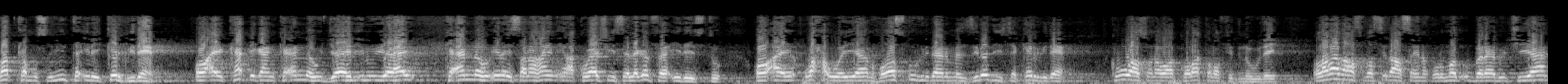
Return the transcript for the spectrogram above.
dadka muslimiinta inay ka ridaan oo ay ka dhigaan kaannahu jaahil inuu yahay kaannahu inaysan ahayn in aqwaashiisa laga faa'iidaysto oo ay waxa weeyaan hoos u ridaan mansiladiisa ka ridaan. Kuwaasuna waa kula kaloo fidnowday. Labadaasba sidaasayna culummadu u baraarujiyaan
